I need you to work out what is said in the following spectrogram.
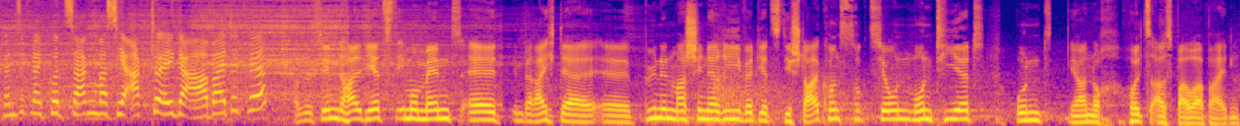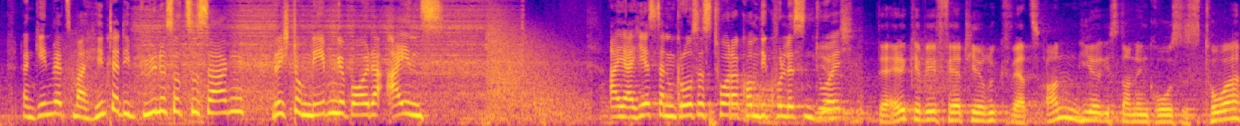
Können Sie vielleicht kurz sagen, was hier aktuell gearbeitet wird? Also es sind halt jetzt im Moment äh, im Bereich der äh, Bühnenmaschinerie wird jetzt die Stahlkonstruktion montiert und ja noch Holzausbauarbeiten. Dann gehen wir jetzt mal hinter die Bühne sozusagen Richtung Nebengebäude 1. Ah ja, hier ist dann ein großes Tor, da kommen die Kulissen durch. Der LKW fährt hier rückwärts an, hier ist dann ein großes Tor.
